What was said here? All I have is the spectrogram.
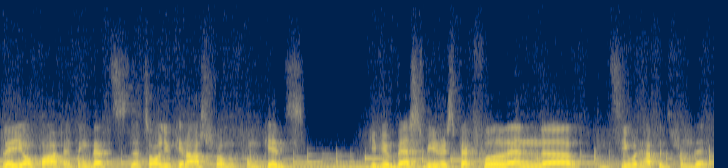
Play your part. I think that's that's all you can ask from from kids. Give your best, be respectful, and, uh, and see what happens from there.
